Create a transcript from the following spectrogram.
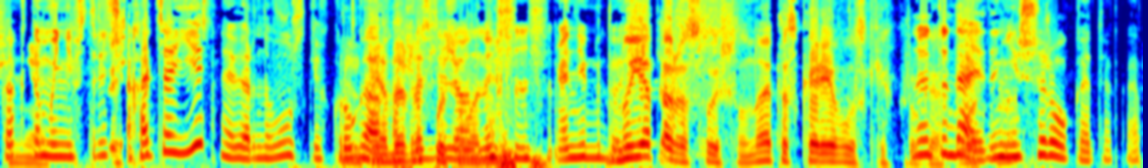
как мы не встречаем. Есть... Хотя есть, наверное, в узких кругах я определенные анекдоты. Ну, я тоже слышал, но это скорее в узких кругах. Ну, это да, вот, это но... не широкая такая.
